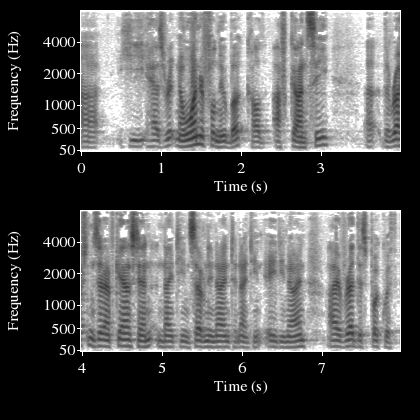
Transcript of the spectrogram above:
Uh, he has written a wonderful new book called Afgantsy, uh, The Russians in Afghanistan, 1979 to 1989. I've read this book with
